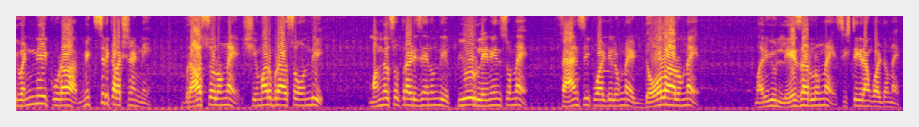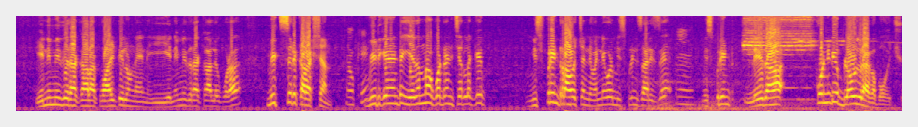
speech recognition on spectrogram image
ఇవన్నీ కూడా మిక్స్డ్ కలెక్షన్ అండి. బ్రాసోలు ఉన్నాయి షిమర్ బ్రాసో ఉంది మంగళసూత్ర డిజైన్ ఉంది ప్యూర్ లెనిన్స్ ఉన్నాయి ఫ్యాన్సీ క్వాలిటీలు ఉన్నాయి డోలాలు ఉన్నాయి మరియు లేజర్లు ఉన్నాయి సిక్స్టీ గ్రామ్ క్వాలిటీ ఉన్నాయి. ఎనిమిది రకాల క్వాలిటీలు ఉన్నాయండి. ఈ ఎనిమిది రకాలు కూడా మిక్స్డ్ కలెక్షన్ వీటికి ఏంటంటే ఏదన్నా ఒకటి రెండు చీరలకి మిస్ప్రింట్ రావచ్చండి. ఇవన్నీ కూడా మిస్ప్రింట్ సారీసే మిస్ప్రింట్ లేదా కొన్నిటికి బ్లౌజ్ రాకపోవచ్చు.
